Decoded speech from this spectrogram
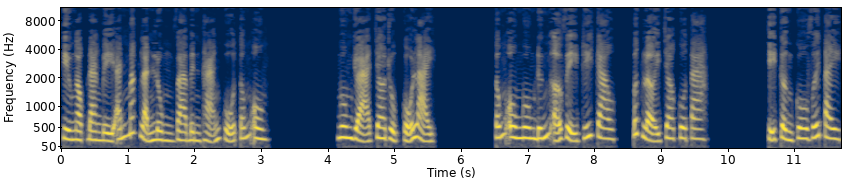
Kiều Ngọc Đàn bị ánh mắt lạnh lùng và bình thản của Tống Ôn. Ngôn dọa cho ruột cổ lại. Tống Ôn ngôn đứng ở vị trí cao, bất lợi cho cô ta. Chỉ cần cô với tay,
